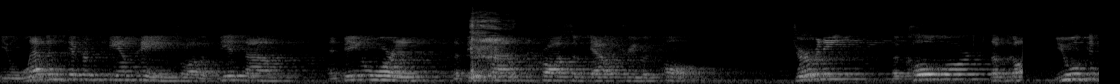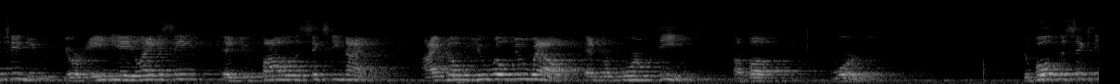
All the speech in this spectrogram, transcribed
11 different campaigns while in Vietnam, and being awarded the Vietnam Cross of Gallantry with Palm. Germany, the Cold War, the Gulf. You will continue your ADA legacy as you follow the 69th. I know you will do well and perform deeds above words. To both the 60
